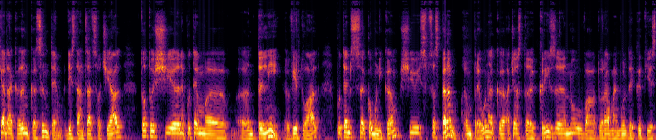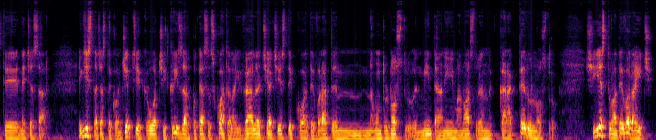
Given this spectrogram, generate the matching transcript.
chiar dacă încă suntem distanțați social, totuși ne putem întâlni virtual, putem să comunicăm și să sperăm împreună că această criză nu va dura mai mult decât este necesar. Există această concepție că orice criză ar putea să scoată la iveală ceea ce este cu adevărat înăuntru nostru, în mintea, în inima noastră, în caracterul nostru. Și este un adevăr aici.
